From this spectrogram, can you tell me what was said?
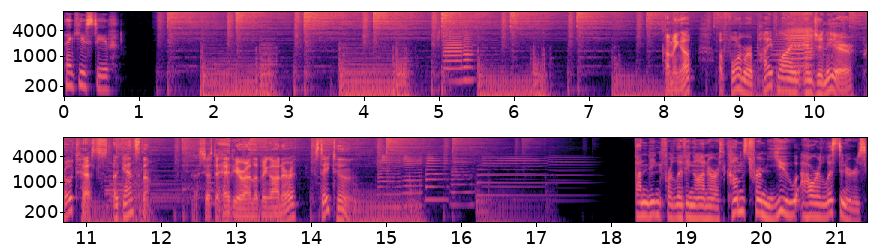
Thank you, Steve. Coming up, a former pipeline engineer protests against them. That's just ahead here on Living on Earth. Stay tuned. Funding for Living on Earth comes from you, our listeners,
